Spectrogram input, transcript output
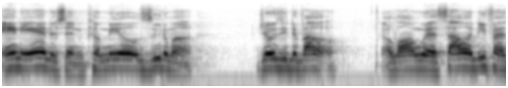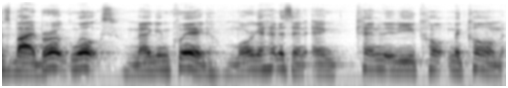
Andy Anderson, Camille Zudema, Josie DeVallo, along with solid defense by Brooke Wilkes, Megan Quigg, Morgan Henderson, and Kennedy McComb,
